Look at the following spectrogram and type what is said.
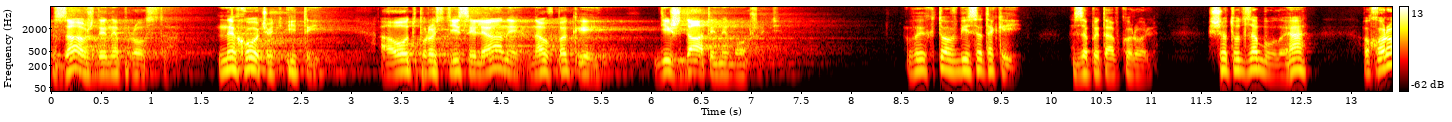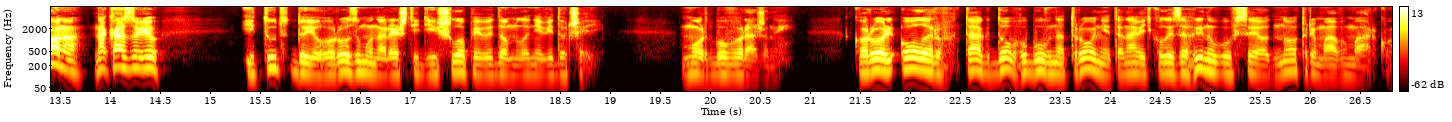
завжди непросто. Не хочуть іти. А от прості селяни, навпаки, діждати не можуть. Ви хто в біса такий? запитав король. Що тут забули, га? Охорона, наказую. І тут до його розуму нарешті дійшло повідомлення від очей. Морд був вражений. Король Олерв так довго був на троні, та навіть коли загинув, усе одно тримав марку.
